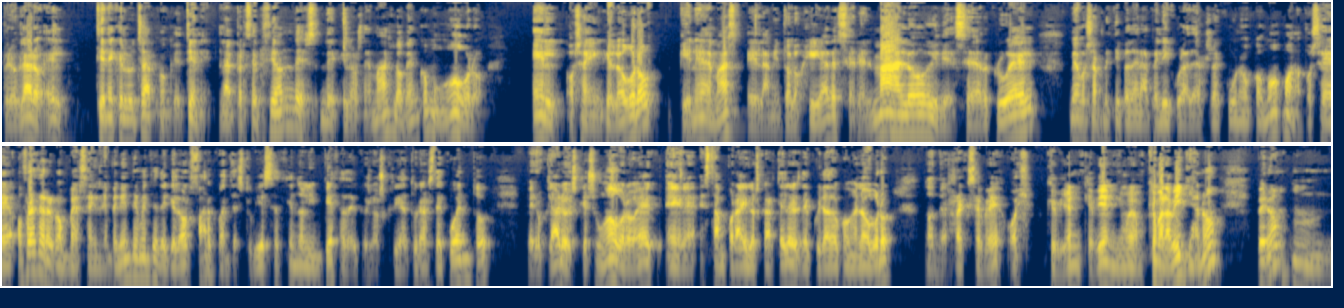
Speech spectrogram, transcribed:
Pero claro, él tiene que luchar con que tiene la percepción de, de que los demás lo ven como un ogro. Él, o sea, en que el ogro tiene además eh, la mitología de ser el malo y de ser cruel. Vemos al principio de la película de 1 como, bueno, pues eh, ofrece recompensa independientemente de que Lord Farquaad estuviese haciendo limpieza de las criaturas de cuento, pero claro, es que es un ogro, ¿eh? están por ahí los carteles de cuidado con el ogro, donde Shrek se ve, uy, qué bien, qué bien, qué maravilla, ¿no? Pero mm,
